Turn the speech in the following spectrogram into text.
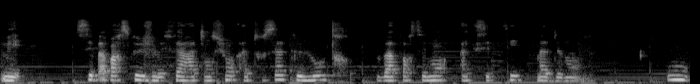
Mais c'est pas parce que je vais faire attention à tout ça que l'autre va forcément accepter ma demande ou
